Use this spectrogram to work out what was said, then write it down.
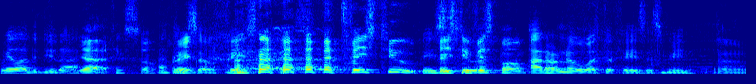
we allowed to do that? Yeah, I think so. I think right? so. Phase, it's phase two. phase Phase, two two- fist bump. I don't know what the phases mean. Oh.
